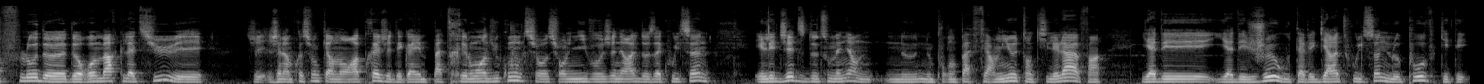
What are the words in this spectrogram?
flot de, remarques là-dessus et j'ai l'impression qu'un an après, j'étais quand même pas très loin du compte sur, le niveau général de Zach Wilson. Et les Jets, de toute manière, ne, pourront pas faire mieux tant qu'il est là. Enfin, il y, a des, jeux où tu avais Garrett Wilson, le pauvre, qui était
